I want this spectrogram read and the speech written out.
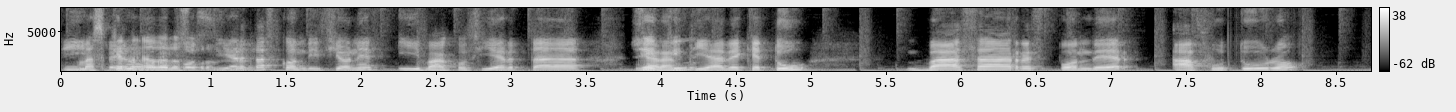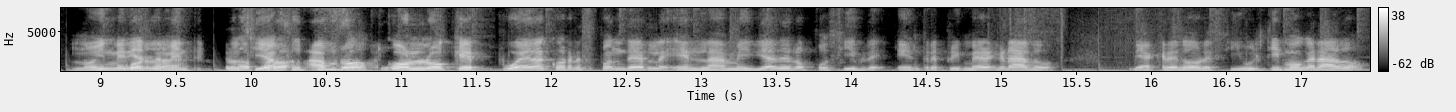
Sí, Más que nada de los bajo ciertas condiciones y bajo cierta Sí, garantía de que tú vas a responder a futuro, no inmediatamente, pero no, sí pero a a futuro, futuro. con lo que pueda corresponderle en la medida de lo posible entre primer grado de acreedores y último grado,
